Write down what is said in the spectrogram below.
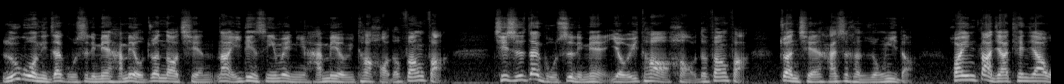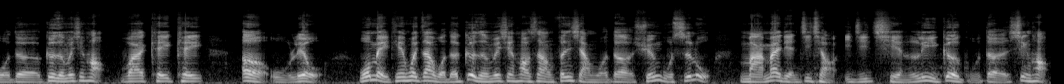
如果你在股市里面还没有赚到钱，那一定是因为你还没有一套好的方法。其实，在股市里面有一套好的方法，赚钱还是很容易的。欢迎大家添加我的个人微信号 ykk 二五六，我每天会在我的个人微信号上分享我的选股思路、买卖点技巧以及潜力个股的信号，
